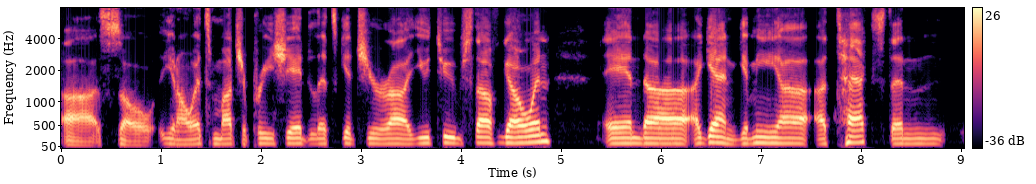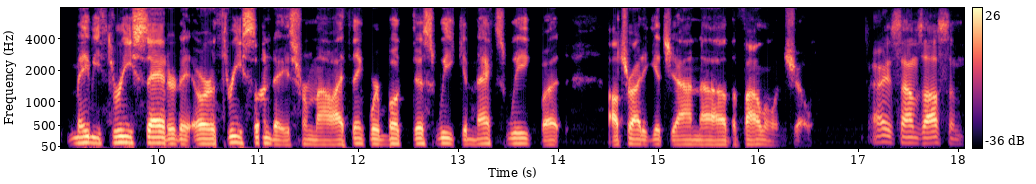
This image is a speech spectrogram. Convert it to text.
uh, so you know it's much appreciated. Let's get your uh, YouTube stuff going, and uh, again, give me a, a text and maybe three Saturday or three Sundays from now. I think we're booked this week and next week, but I'll try to get you on uh, the following show. all right sounds awesome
